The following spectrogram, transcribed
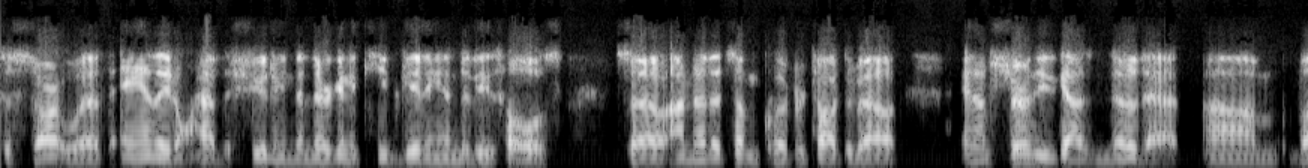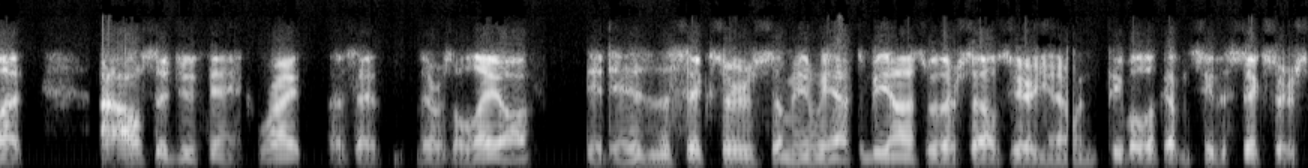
to start with, and they don't have the shooting, then they're going to keep getting into these holes. So I know that's something Clifford talked about, and I'm sure these guys know that. Um, but I also do think, right? I said there was a layoff. It is the Sixers. I mean, we have to be honest with ourselves here. You know, when people look up and see the Sixers,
